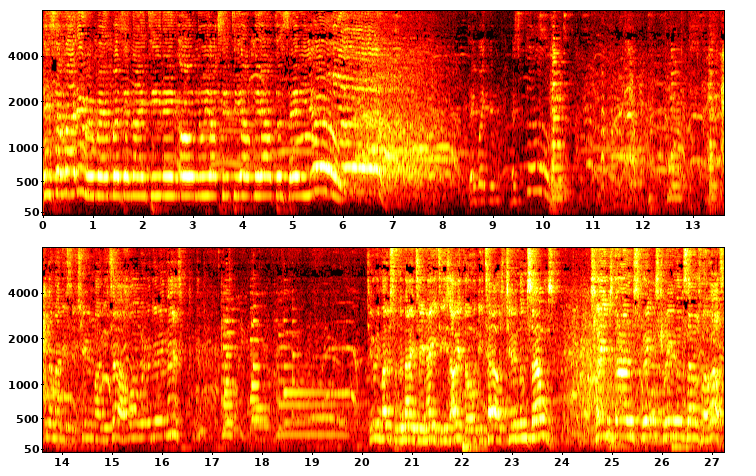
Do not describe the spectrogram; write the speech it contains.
If somebody remembers the 1980 New York City, help me out to say, yo! Dave Wakeling, let's go! And I managed to tune my guitar while we were doing that. During most of the 1980s, I thought guitars tuned themselves, changed their own strings, cleaned themselves a lot.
